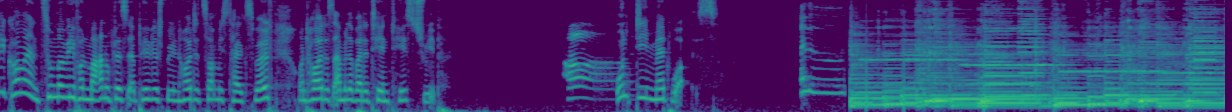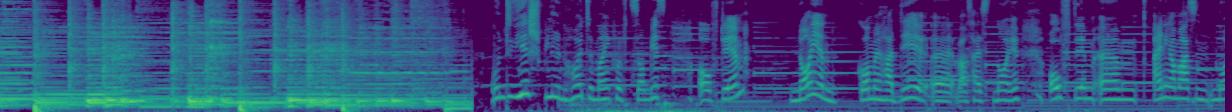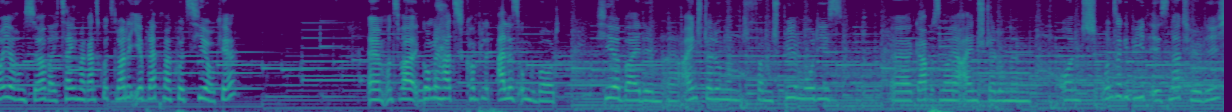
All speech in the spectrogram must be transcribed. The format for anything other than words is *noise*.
Willkommen zum neuen Video von Manu Plus RP. Wir spielen heute Zombies Teil 12 und heute ist einmal bei der TNT Streep. Hi. Und die Madwise. Hallo. Und wir spielen heute Minecraft Zombies auf dem neuen Gomme HD, äh, was heißt neu, auf dem ähm, einigermaßen neueren Server. Ich zeige mal ganz kurz. Leute, ihr bleibt mal kurz hier, okay? Ähm, und zwar, Gomme hat komplett alles umgebaut. Hier bei den äh, Einstellungen von Spielmodis äh, gab es neue Einstellungen. Und unser Gebiet ist natürlich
